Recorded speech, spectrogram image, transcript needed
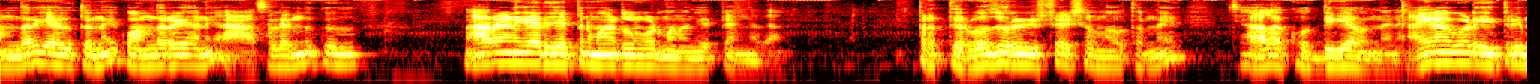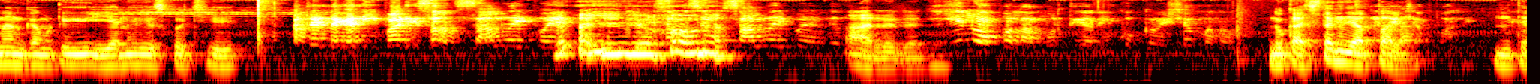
అందరికి అవుతున్నాయి కొందరు అని అసలు ఎందుకు? నారాయణ గారు చెప్పిన మాటలు కూడా మనం చెప్పాం కదా. ప్రతిరోజు రిజిస్ట్రేషన్లు అవుతున్నాయి చాలా కొద్దిగా ఉందని. అయినా కూడా ఈ త్రీ మెన్ కమిటీ ఇవన్నీ తీసుకొచ్చి అరే నువ్వు ఖచ్చితంగా చెప్పాలా? అంతే.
